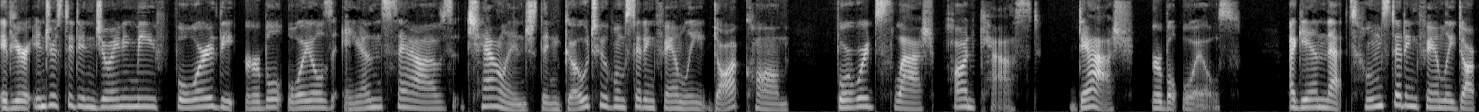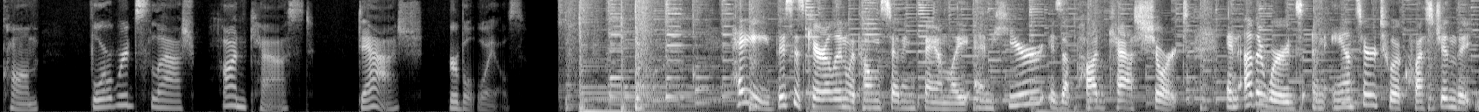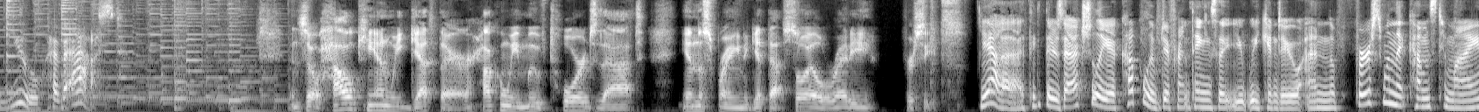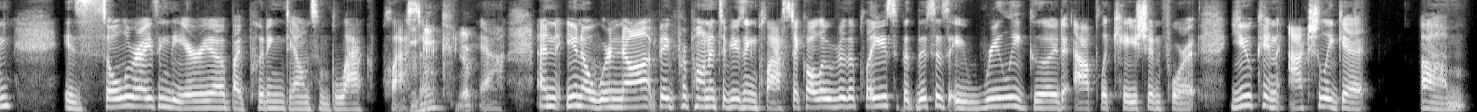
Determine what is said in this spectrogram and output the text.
If you're interested in joining me for the Herbal Oils and Salves Challenge, then go to homesteadingfamily.com forward slash podcast dash herbal oils. Again, that's homesteadingfamily.com forward slash podcast dash herbal oils. Hey, this is Carolyn with Homesteading Family, and here is a podcast short. In other words, an answer to a question that you have asked. And so, how can we get there? How can we move towards that in the spring to get that soil ready for seeds? Yeah, I think there's actually a couple of different things that you, we can do. And the first one that comes to mind is solarizing the area by putting down some black plastic. Mm-hmm. Yep. Yeah. And, you know, we're not big proponents of using plastic all over the place, but this is a really good application for it. You can actually get, um,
